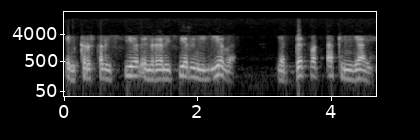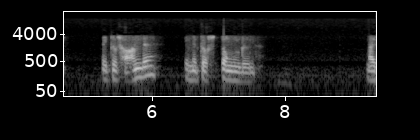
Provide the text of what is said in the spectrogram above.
en kristalliseer en realiseer in die lewe. Ja, dit wat ek en jy met ons hande en met ons tong doen. my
